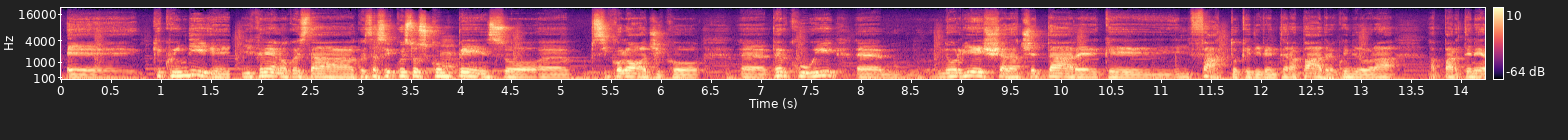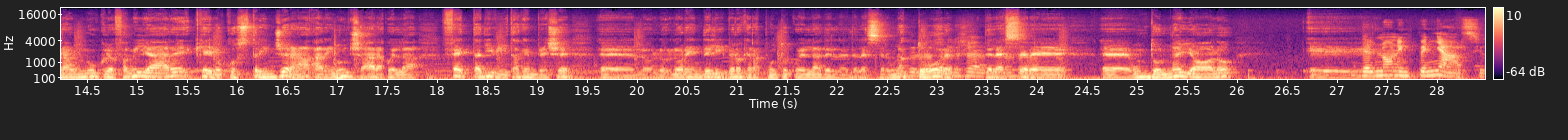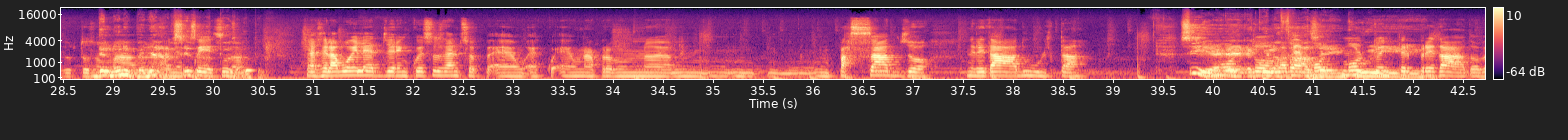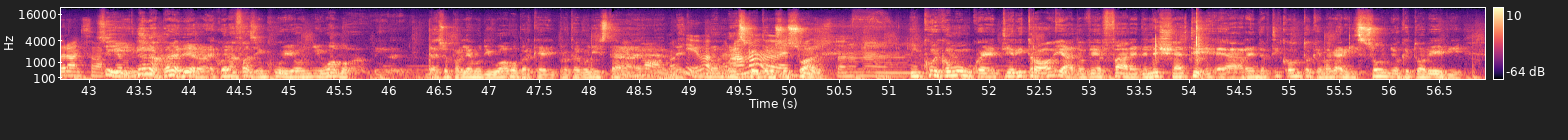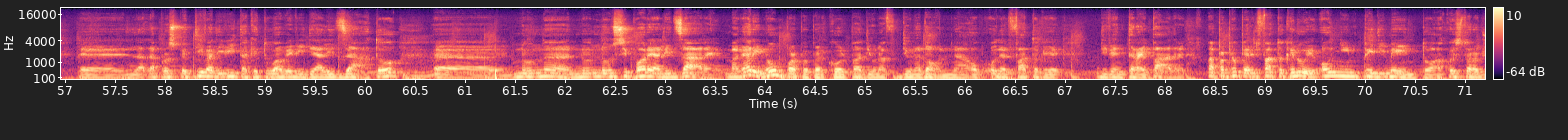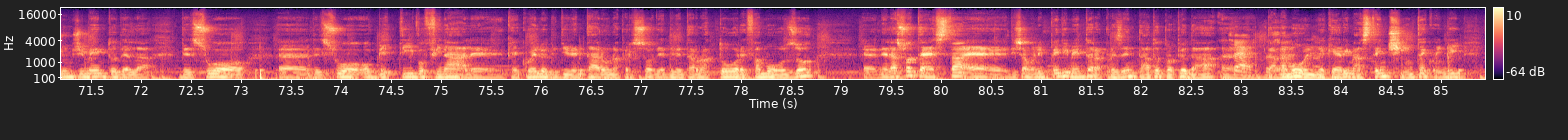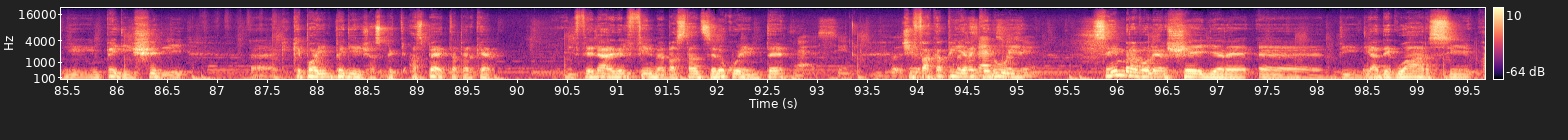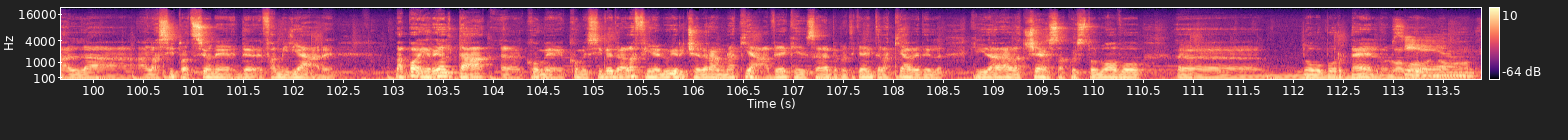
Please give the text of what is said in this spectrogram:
eh, che quindi eh, gli creano questa- questa- questo scompenso eh, psicologico eh, per cui ehm, non riesce ad accettare che il fatto che diventerà padre, quindi dovrà appartenere a un nucleo familiare che lo costringerà a rinunciare a quella fetta di vita che invece eh, lo, lo- rende libero, che era appunto quella del- dell'essere un attore, Dell'essere, certo, dell'essere eh, un donnaiolo. E... del non impegnarsi tutto sommato Del non impegnarsi, esatto, esatto. Cioè, se la vuoi leggere in questo senso è, è- è una- proprio un, un passaggio nell'età adulta. Sì, è, molto, è quella vabbè, fase mol- in molto cui... interpretato, però insomma Sì, no, no, però è vero, è quella fase in cui ogni uomo, adesso parliamo di uomo perché il protagonista è è, un uomo, un- sì, vabbè, maschio è eterosessuale. è- in cui comunque ti ritrovi a dover fare delle scelte e a renderti conto che magari il sogno che tu avevi, eh, la, la prospettiva di vita che tu avevi idealizzato, Mm-hmm. eh, non, non- non si può realizzare, magari non proprio per colpa di una, di una donna o, o del fatto che diventerai padre, ma proprio per il fatto che lui ogni impedimento a questo raggiungimento della- del, suo, eh, del suo obiettivo finale, che è quello di diventare una persona, di diventare un attore famoso, eh, nella sua testa è, diciamo, l'impedimento è rappresentato proprio da, eh, Certo, dalla certo. moglie che è rimasta incinta e quindi gli impedisce di... eh, che poi impedisce, aspe- aspetta perché il finale del film è abbastanza eloquente, Eh, sì, que- ci fa capire che lui sì. sembra voler scegliere eh, di, di adeguarsi alla, alla situazione de- familiare, ma poi in realtà, eh, come, come si vedrà alla fine, lui riceverà una chiave che sarebbe praticamente la chiave del, che gli darà l'accesso a questo nuovo, eh, nuovo bordello, nuovo, Sì, nuovo- un,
